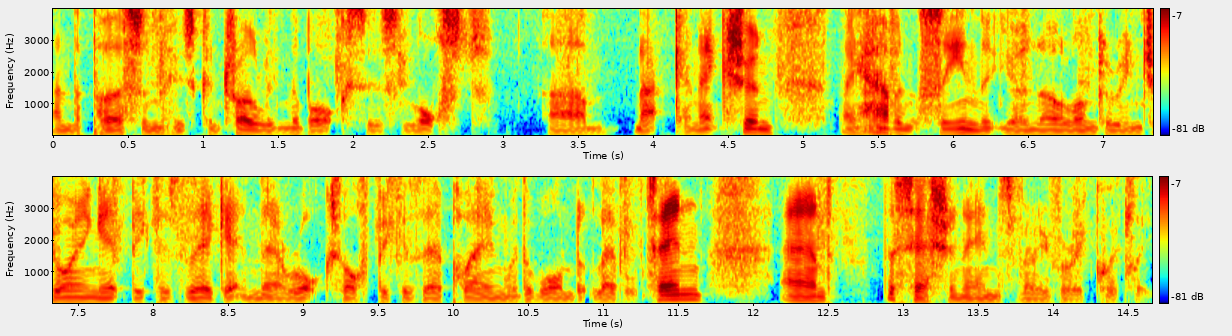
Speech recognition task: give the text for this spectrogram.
and the person who's controlling the box has lost um, that connection. They haven't seen that you're no longer enjoying it because they're getting their rocks off because they're playing with a wand at level 10 and the session ends very very quickly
